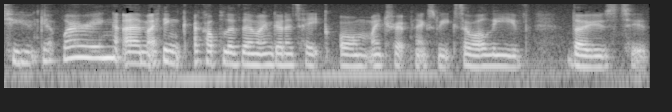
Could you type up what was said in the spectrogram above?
to get wearing. Um, I think a couple of them I'm going to take on my trip next week, so I'll leave those to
